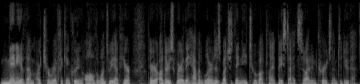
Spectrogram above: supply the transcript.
Many of them are terrific, including all the ones we have here. There are others where they haven't learned as much as they need to about plant-based diets, so I'd encourage them to do that.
